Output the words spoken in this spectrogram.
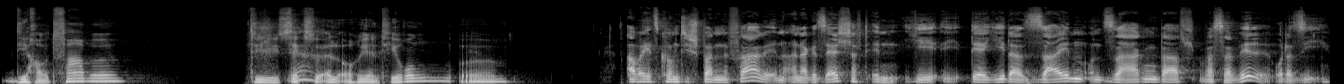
die Hautfarbe, die sexuelle ja. Orientierung. Äh, aber jetzt kommt die spannende Frage. In einer Gesellschaft, in je, der jeder sein und sagen darf, was er will oder sie,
